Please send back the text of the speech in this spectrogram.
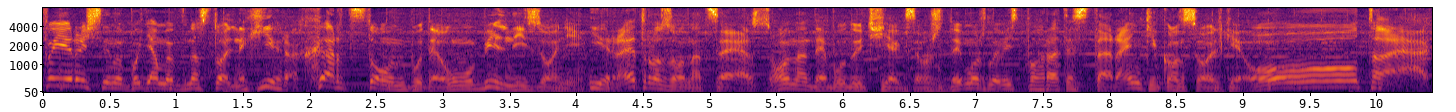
феєричними боями в настольних іграх. Hearthstone буде у мобільній зоні. І ретро-зона це зона, де будуть, як завжди, можливість пограти старенькі консольки. О, так.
